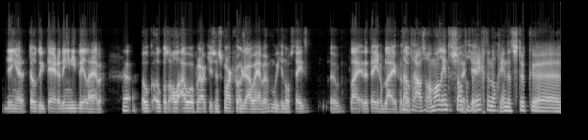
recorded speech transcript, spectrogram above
dingen, totalitaire dingen niet willen hebben. Ja. Ook, ook als alle oude vrouwtjes een smartphone zouden hebben, moet je nog steeds uh, er tegen blijven. Dan trouwens allemaal interessante berichten nog in dat stuk uh,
